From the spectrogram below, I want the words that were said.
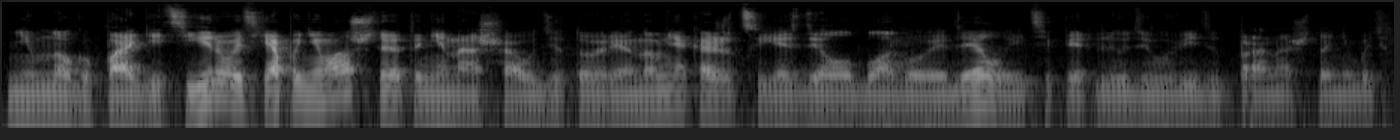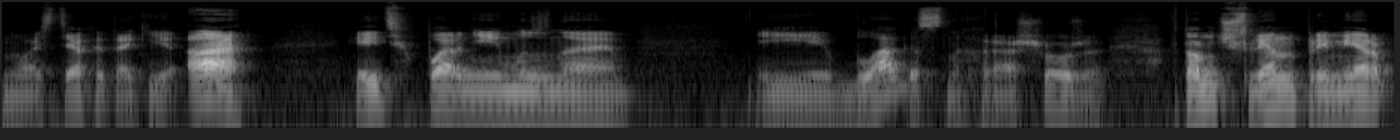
немного поагитировать. Я понимал, что это не наша аудитория, но мне кажется, я сделал благое дело, и теперь люди увидят про нас что-нибудь в новостях и такие, а, этих парней мы знаем. И благостно, хорошо же. Том числе, например,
